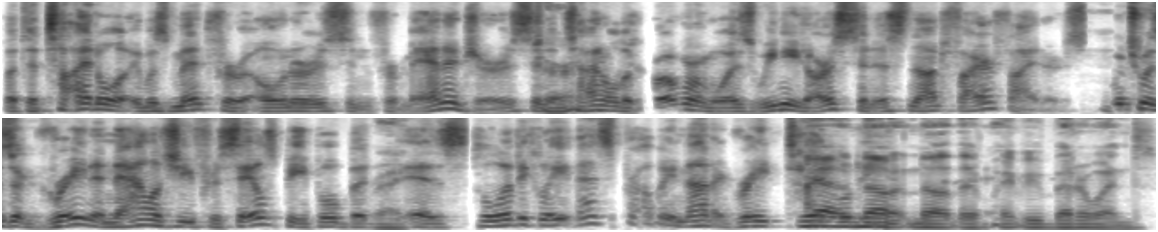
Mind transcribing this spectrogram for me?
But the title, it was meant for owners and for managers. And Sure. the title of the program was We Need Arsonists, Not Firefighters, which was a great analogy for salespeople. But Right. as politically, that's probably not a great title. to no, no, there might be better ones.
